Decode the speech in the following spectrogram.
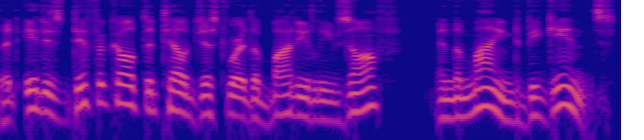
that it is difficult to tell just where the body leaves off and the mind begins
